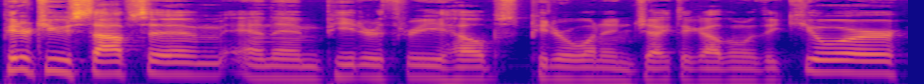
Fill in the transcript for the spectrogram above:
Peter 2 stops him, and then Peter 3 helps Peter 1 inject the goblin with a cure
